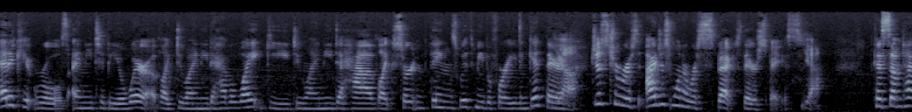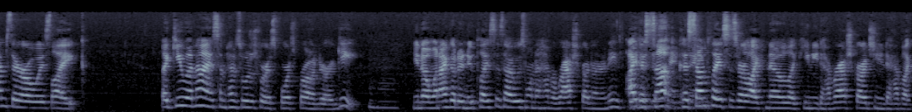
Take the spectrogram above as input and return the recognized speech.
etiquette rules I need to be aware of? Like, do I need to have a white gi? Do I need to have like certain things with me before I even get there? yeah, Just to, res- I just want to respect their space. yeah, Because sometimes they're always like, like you and I, sometimes we'll just wear a sports bra under a gi. hmm You know, when I go to new places, I always want to have a rash guard underneath. I do Because some, because some places are like, no, like you need to have rash guards. You need to have like,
